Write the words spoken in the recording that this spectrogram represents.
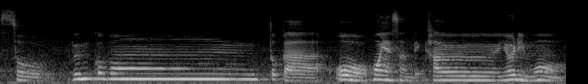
そう。文庫本とかを本屋さんで買うよりも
